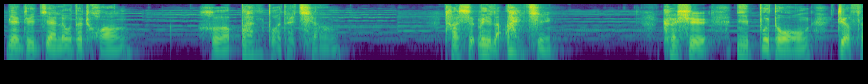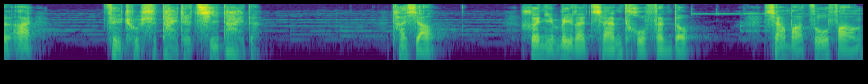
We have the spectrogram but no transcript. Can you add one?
面对简陋的床和斑驳的墙。他是为了爱情，可是你不懂，这份爱最初是带着期待的。他想和你为了前途奋斗，想把租房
